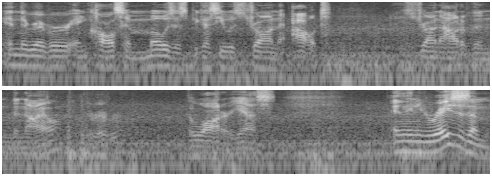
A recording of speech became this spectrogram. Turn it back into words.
in the river and calls him moses because he was drawn out. He's drawn out of the, the nile the river the water yes. And then he raises him.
